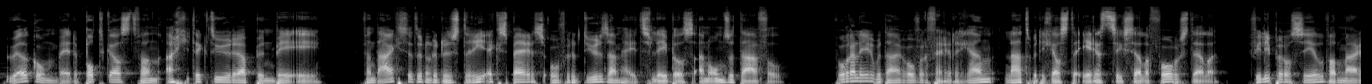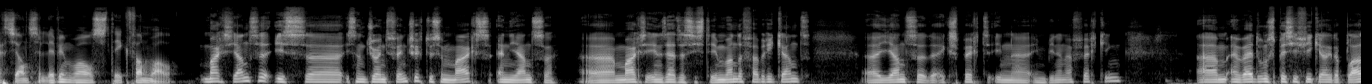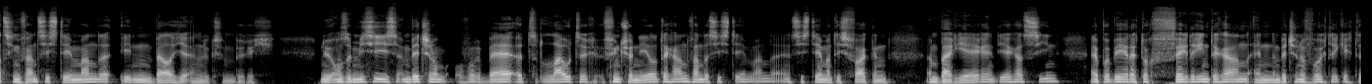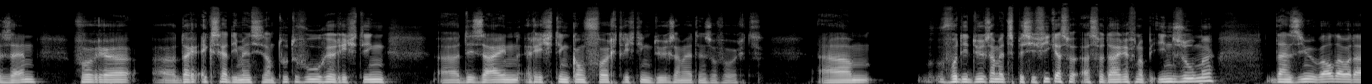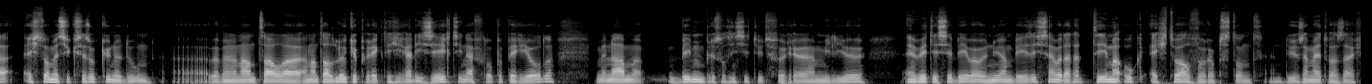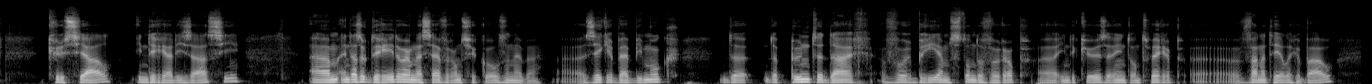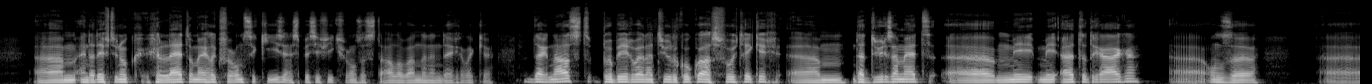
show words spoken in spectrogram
Welkom bij de podcast van architectura.be. Vandaag zitten er dus drie experts over duurzaamheidslabels aan onze tafel. Vooraleer we daarover verder gaan, laten we de gasten eerst zichzelf voorstellen. Philippe Rosseel van Mars Janssen Living Walls steekt van wal. Mars Janssen is, uh, is een joint venture tussen Mars en Janssen. Uh, Mars enerzijds een systeemwandenfabrikant, uh, Janssen de expert in, in binnenafwerking. Um, en wij doen specifiek de plaatsing van systeemwanden in België en Luxemburg. Nu, onze missie is een beetje om voorbij het louter functioneel te gaan van de systeemwanden. Een systeemwand is vaak een, een barrière die je gaat zien. En we proberen daar toch verder in te gaan en een beetje een voortrekker te zijn voor uh, uh, daar extra dimensies aan toe te voegen richting uh, design, richting comfort, richting duurzaamheid enzovoort. Um, voor die duurzaamheid specifiek, als we, als we daar even op inzoomen, dan zien we wel dat we dat echt wel met succes ook kunnen doen. Uh, we hebben een aantal, uh, een aantal leuke projecten gerealiseerd in de afgelopen periode. Met name BIM, Brussels Instituut voor uh, Milieu, en WTCB, waar we nu aan bezig zijn, waar dat het thema ook echt wel voorop stond. En duurzaamheid was daar cruciaal in de realisatie. Um, en dat is ook de reden waarom dat zij voor ons gekozen hebben. zeker bij BIM ook de, de punten daar voor Briam stonden voorop in de keuze en in het ontwerp van het hele gebouw. Um, en dat heeft toen ook geleid om eigenlijk voor ons te kiezen en specifiek voor onze stalen wanden en dergelijke. Daarnaast proberen we natuurlijk ook wel als voortrekker um, dat duurzaamheid uh, mee, mee uit te dragen. onze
